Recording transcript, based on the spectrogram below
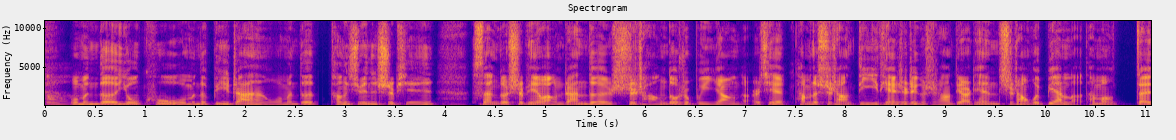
嗯我们的优酷、我们的 B 站、我们的腾讯视频三个视频网站的时长都是不一样的，而且他们的时长第一天是这个时长，第二天时长会变了。他们在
